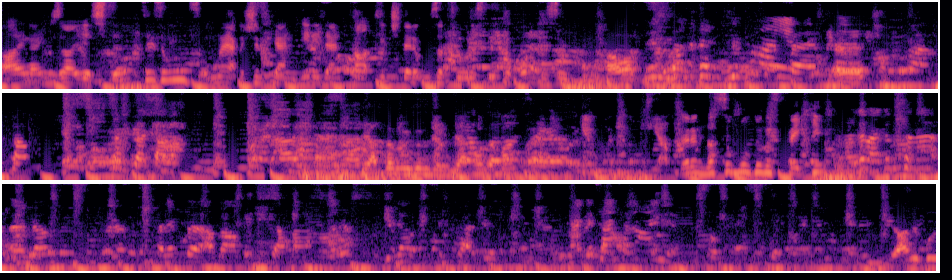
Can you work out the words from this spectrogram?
Aynen güzel geçti. sezonun sonuna yaklaşırken yeniden tatilcilere uzatıyoruz mikrofonumuzu. Evet. Fiyatlar uygun diyoruz. Yani o zaman e, Fiyatları nasıl buldunuz peki? De bence bu sene e, biraz e, talep de azaldı fiyatlardan dolayı. Biraz yüksek tercih ettim. Yani geçen sene aynı. yani bu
